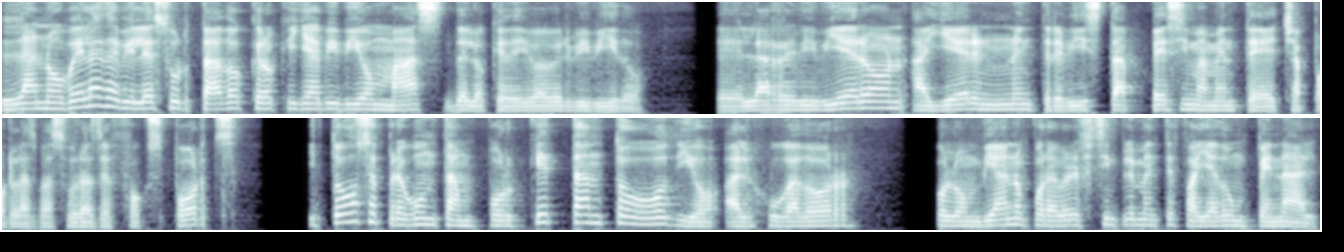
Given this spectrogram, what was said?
La novela de Avilés Hurtado creo que ya vivió más de lo que debió haber vivido. Eh, la revivieron ayer en una entrevista pésimamente hecha por las basuras de Fox Sports y todos se preguntan por qué tanto odio al jugador colombiano por haber simplemente fallado un penal.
